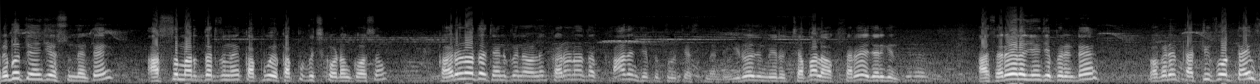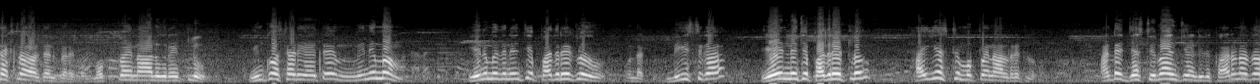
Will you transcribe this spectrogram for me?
ప్రభుత్వం ఏం చేస్తుందంటే అసమర్థతను కప్పు కప్పుపుచ్చుకోవడం కోసం కరోనాతో చనిపోయిన వాళ్ళని కరోనాతో కాదని చెప్పి ప్రూవ్ చేస్తుందండి. ఈరోజు మీరు చెప్పాలి? ఒక సర్వే జరిగింది. ఆ సర్వేలో ఏం చెప్పారంటే ఒకటే థర్టీ ఫోర్ టైమ్స్ ఎక్స్ట్రా వాళ్ళు చనిపోయారు. ముప్పై నాలుగు రెట్లు. ఇంకో స్టడీ అయితే మినిమం ఎనిమిది నుంచి పది రెట్లు ఉన్నట్టు లీస్ట్గా ఏడు నుంచి పది రెట్లు హయ్యెస్ట్ ముప్పై నాలుగు రెట్లు. అంటే జస్ట్ ఇమాజిన్ చేయండి ఇది కరోనాతో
